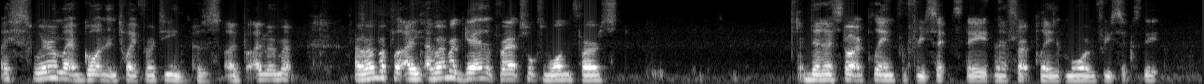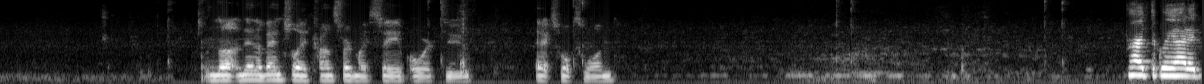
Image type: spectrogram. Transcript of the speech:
I swear I might have gotten it in 2013 because I, I remember I remember I, I remember getting it for Xbox One first. And then I started playing for 360, and I started playing more in 360. And, that, and then eventually I transferred my save over to Xbox One. Practically had a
